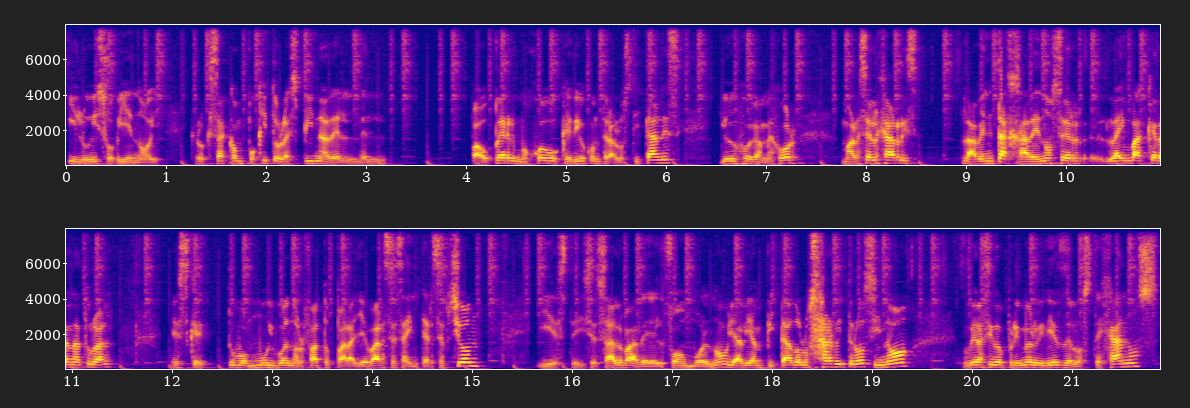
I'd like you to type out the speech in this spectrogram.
y lo hizo bien hoy. Creo que saca un poquito la espina del, del paupérrimo juego que dio contra los Titanes y hoy juega mejor. Marcel Harris, la ventaja de no ser linebacker natural es que tuvo muy buen olfato para llevarse esa intercepción y, este, y se salva del fumble, ¿no? Ya habían pitado los árbitros, si no, hubiera sido primero y diez de los Tejanos.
